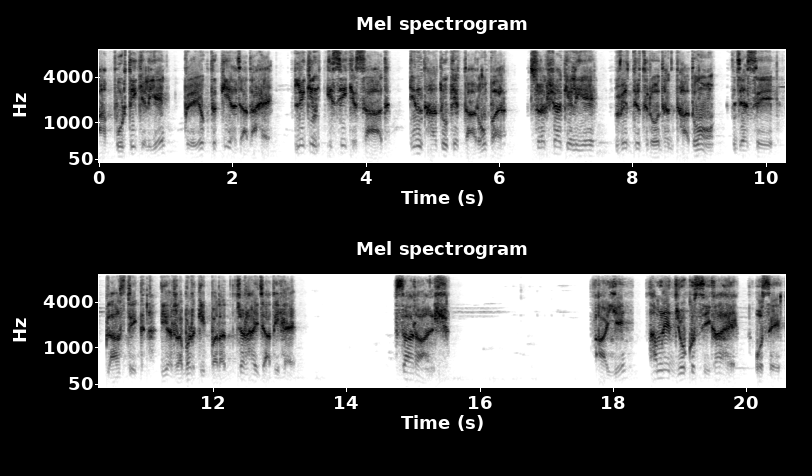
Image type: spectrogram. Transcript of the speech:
आपूर्ति के लिए प्रयुक्त किया जाता है। लेकिन इसी के साथ इन धातु के तारों पर सुरक्षा के लिए विद्युत रोधक धातुओं जैसे प्लास्टिक या रबड़ की परत चढ़ाई जाती है। सारांश। आइए, हमने जो कुछ सीखा है, उसे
